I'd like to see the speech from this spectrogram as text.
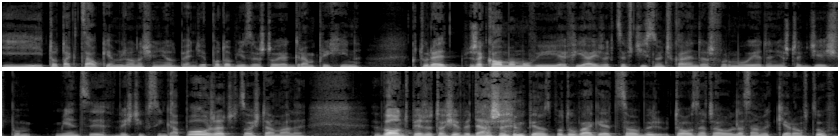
I to tak całkiem, że ona się nie odbędzie. Podobnie zresztą jak Grand Prix Chin, które rzekomo mówi FIA, że chce wcisnąć w kalendarz Formuły 1 jeszcze gdzieś pomiędzy wyścig w Singapurze czy coś tam, ale wątpię, że to się wydarzy, biorąc pod uwagę, co by to oznaczało dla samych kierowców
